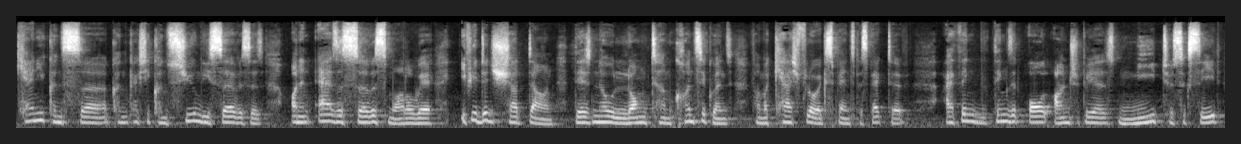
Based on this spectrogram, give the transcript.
Can you conser- can actually consume these services on an as a service model where if you did shut down, there's no long term consequence from a cash flow expense perspective? I think the things that all entrepreneurs need to succeed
